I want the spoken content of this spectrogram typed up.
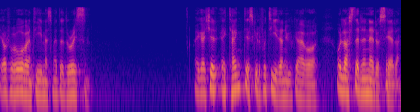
Iallfall over en time, som heter 'Dorison'. Jeg, jeg, tenkte jeg skulle få tid denne uka her og, og laste den ned og se den.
